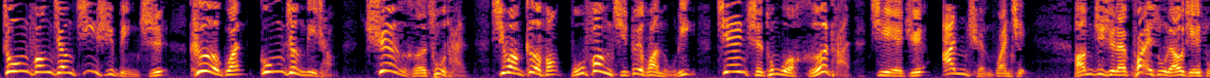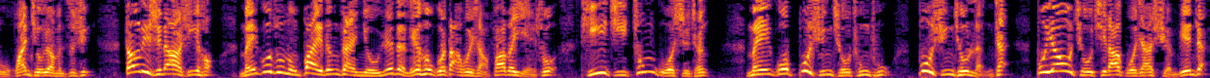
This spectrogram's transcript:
中方将继续秉持客观公正立场，劝和促谈，希望各方不放弃对话努力，坚持通过和谈解决安全关切。好，我们继续来快速了解一组环球要闻资讯。当地时间二十一号，美国总统拜登在纽约的联合国大会上发表演说，提及中国时称。美国不寻求冲突，不寻求冷战，不要求其他国家选边站。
